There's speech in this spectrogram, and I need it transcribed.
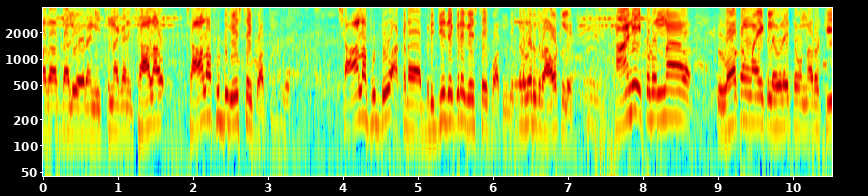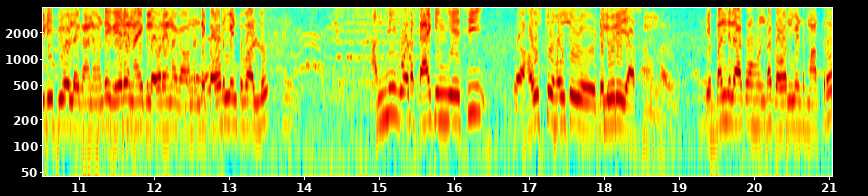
పదార్థాలు ఎవరైనా ఇచ్చినా కానీ చాలా చాలా ఫుడ్ వేస్ట్ అయిపోతుంది. చాలా ఫుడ్ అక్కడ బ్రిడ్జి దగ్గరే వేస్ట్ అయిపోతుంది. ఇక్కడ వరకు రావట్లేదు. కానీ ఇక్కడ ఉన్న లోకల్ నాయకులు ఎవరైతే ఉన్నారో టీడీపీ వాళ్ళే కానివ్వండి వేరే నాయకులు ఎవరైనా కానివ్వండి గవర్నమెంట్ వాళ్ళు అన్నీ కూడా ప్యాకింగ్ చేసి హౌస్ టు హౌస్ డెలివరీ చేస్తూ ఉన్నారు. ఇబ్బంది లేకుండా గవర్నమెంట్ మాత్రం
